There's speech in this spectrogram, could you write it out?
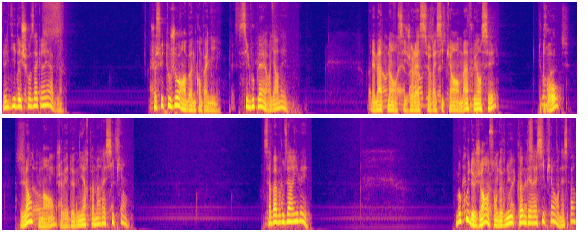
il dit des choses agréables. Je suis toujours en bonne compagnie. S'il vous plaît, regardez. Mais maintenant, si je laisse ce récipient m'influencer, trop, lentement, je vais devenir comme un récipient ça va vous arriver. Beaucoup de gens sont devenus comme des récipients, n'est-ce pas?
